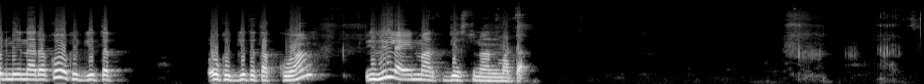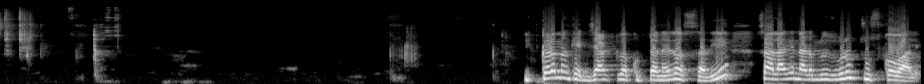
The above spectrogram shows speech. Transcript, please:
ఎనిమిదిన్నరకు ఒక గీత ఒక గీత తక్కువ. ఇది లైన్ మార్క్ చేస్తున్నాను అనమాట ఇక్కడ మనకి ఎగ్జాక్ట్గా కుట్ట అనేది వస్తుంది. సో అలాగే నడుము లూజ్ కూడా చూసుకోవాలి.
